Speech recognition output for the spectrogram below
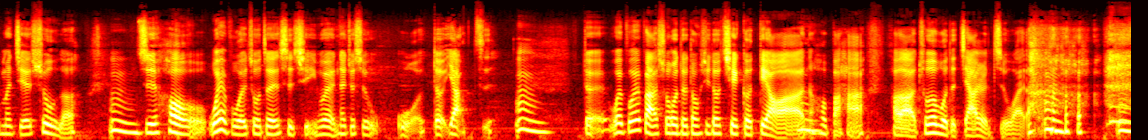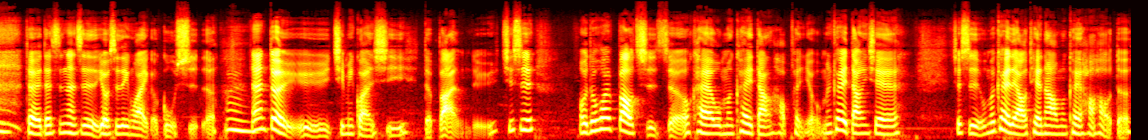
我们结束了嗯之后，我也不会做这件事情，因为那就是我的样子。嗯对我也不会把所有的东西都切割掉啊，然后把它好啦，除了我的家人之外啦，对，但是那是又是另外一个故事了。嗯但对于亲密关系的伴侣，其实我都会保持着 OK，我们可以当好朋友，我们可以当一些，就是我们可以聊天啊，我们可以好好的，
